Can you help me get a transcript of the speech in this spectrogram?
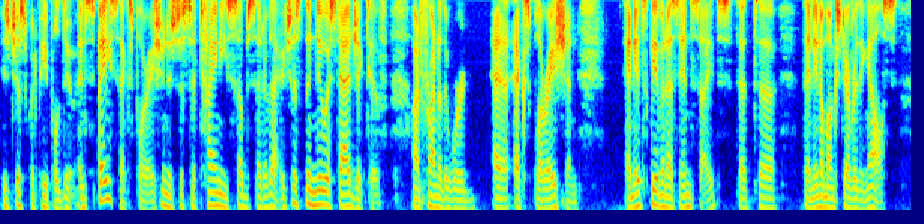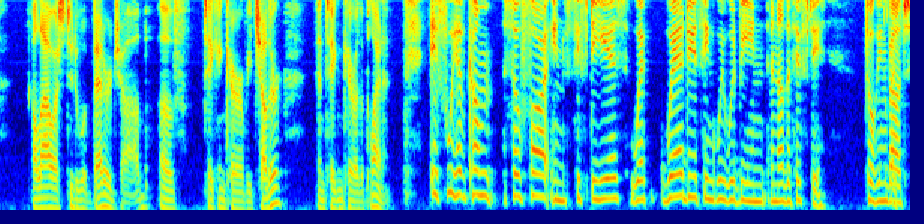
is just what people do. And space exploration is just a tiny subset of that. It's just the newest adjective on front of the word uh, exploration. And it's given us insights that, uh, that in amongst everything else, allow us to do a better job of taking care of each other and taking care of the planet. If we have come so far in 50 years, where, where do you think we would be in another 50? Talking about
